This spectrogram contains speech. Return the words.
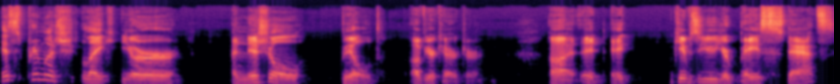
it's pretty much like your initial build of your character. Uh, it it gives you your base stats.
